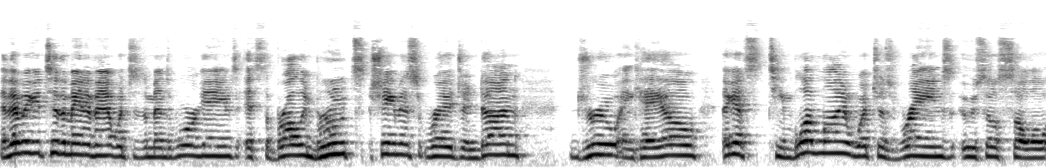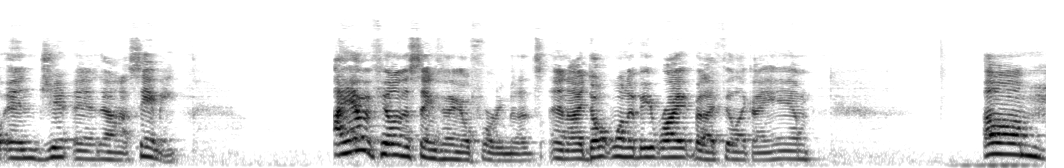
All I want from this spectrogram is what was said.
And then we get to the main event, which is the men's war games. It's the Brawling Brutes, Sheamus, Ridge, and Dunne, Drew, and KO against Team Bloodline, which is Reigns, Uso, Solo, and, and uh, Sami. I have a feeling this thing's going to go 40 minutes, and I don't want to be right, but I feel like I am. Um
